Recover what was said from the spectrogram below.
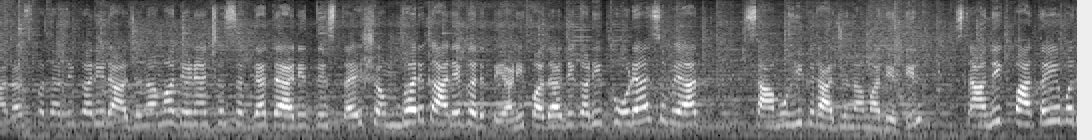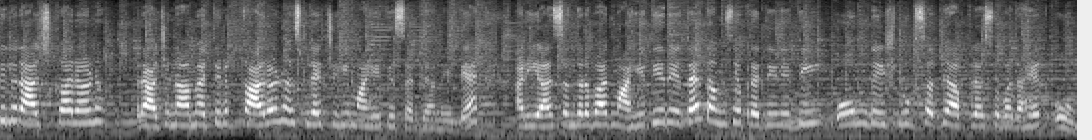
नाराज पदाधिकारी राजीनामा देण्याच्या सध्या तयारीत दिसत आहे शंभर कार्यकर्ते आणि पदाधिकारी थोड्याच वेळात सामूहिक राजीनामा देतील. स्थानिक पातळीवरील राजकारण राजीनाम्यातील कारण असल्याचीही माहिती सध्या मिळते आहे. आणि या संदर्भात माहिती देत आहेत आमचे प्रतिनिधी ओम देशमुख. सध्या आपल्यासोबत आहेत. ओम.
